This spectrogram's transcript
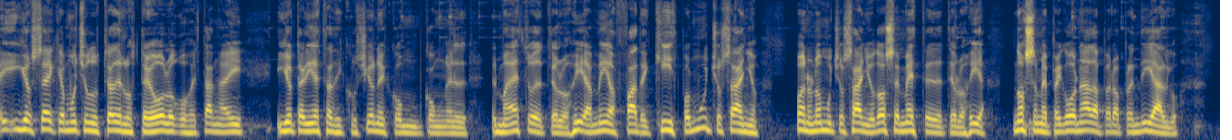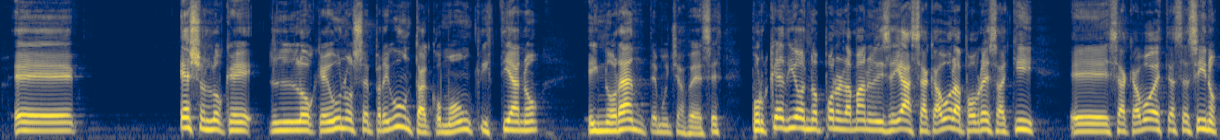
Y yo sé que muchos de ustedes, los teólogos, están ahí. Y yo tenía estas discusiones con, con el, el maestro de teología mío, Father Keith, por muchos años. Bueno, no muchos años, dos semestres de teología. No se me pegó nada, pero aprendí algo. Eh, eso es lo que, lo que uno se pregunta como un cristiano ignorante muchas veces. ¿Por qué Dios no pone la mano y dice, ya, se acabó la pobreza aquí, eh, se acabó este asesino?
